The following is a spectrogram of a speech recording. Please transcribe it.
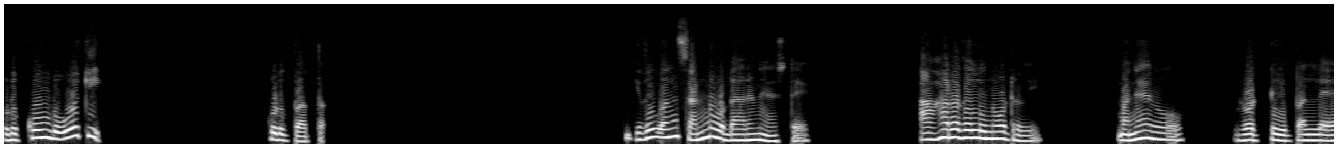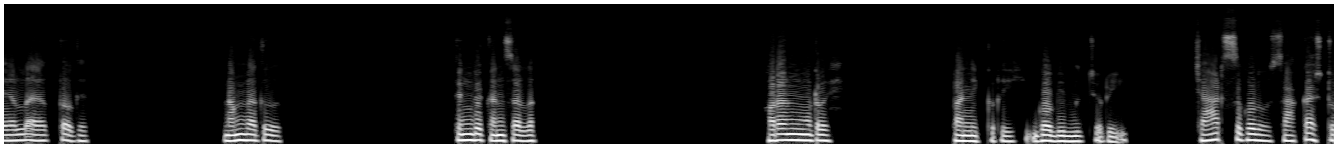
ಹುಡ್ಕೊಂಡು ಹೋಗಿ ಕುಡುಕ್ ಇದು ಒಂದ್ ಸಣ್ಣ ಉದಾಹರಣೆ ಅಷ್ಟೇ. ಆಹಾರದಲ್ಲಿ ನೋಡ್ರಿ ಮನ್ಯಾಗ ರೊಟ್ಟಿ, ಪಲ್ಯ ಎಲ್ಲ ಇರ್ತದೆ. ನಮ್ಗದು ತಿನ್ಬೇಕನ್ಸಲ್ಲ ಹೊರಗ್ ನೋಡ್ರಿ, ಪಾನಿಪುರಿ, ಗೋಬಿ ಮಂಚೂರಿ, ಚಾಟ್ಸ್ಗಳು ಸಾಕಷ್ಟು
